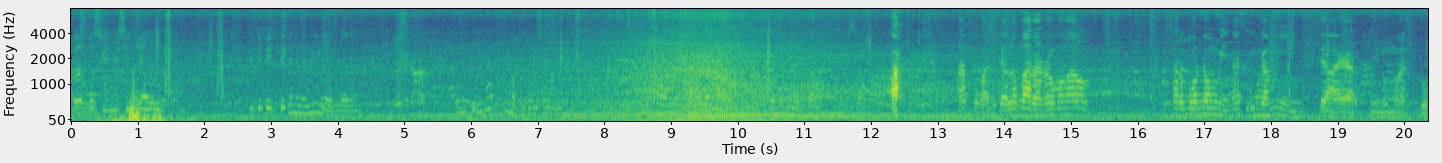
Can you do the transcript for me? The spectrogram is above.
Bagus ini sinyal. PT-PT kan dengan dia sekarang. Jadi apa nggak perlu sama dia? Ah, Kak setiap lebaran rumah ngau Sarbodong nih ngasih kami THR minuman. tuh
